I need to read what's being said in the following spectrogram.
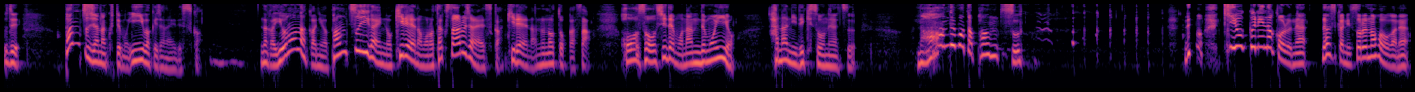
でパンツじゃなくてもいいわけじゃないですか。なんか世の中にはパンツ以外の綺麗なものたくさんあるじゃないですか。綺麗な布とかさ包装紙でも何でもいいよ。花にできそうなやつ。なんでまたパンツ？でも記憶に残るね。確かにそれの方がね。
